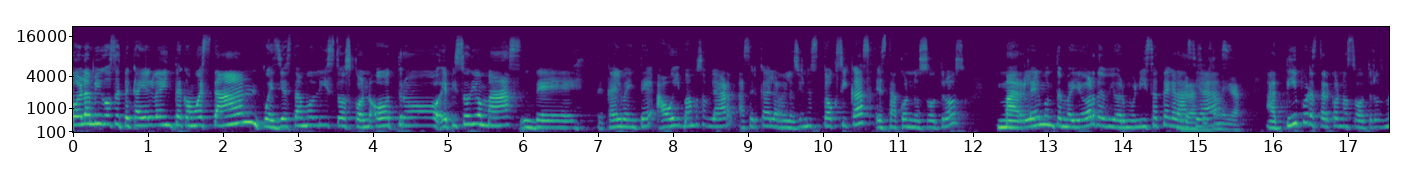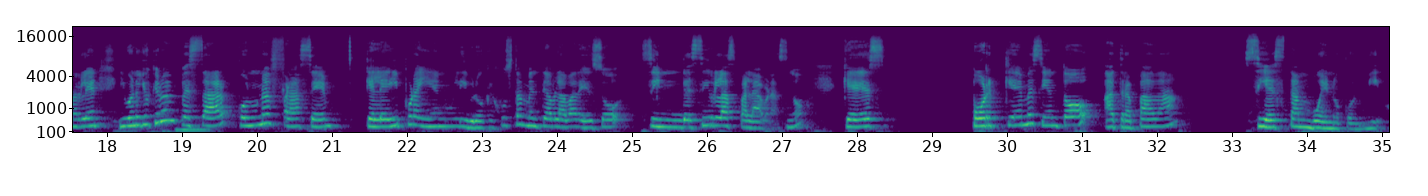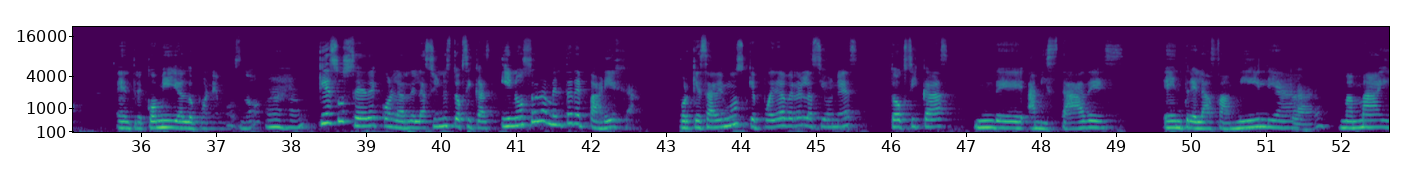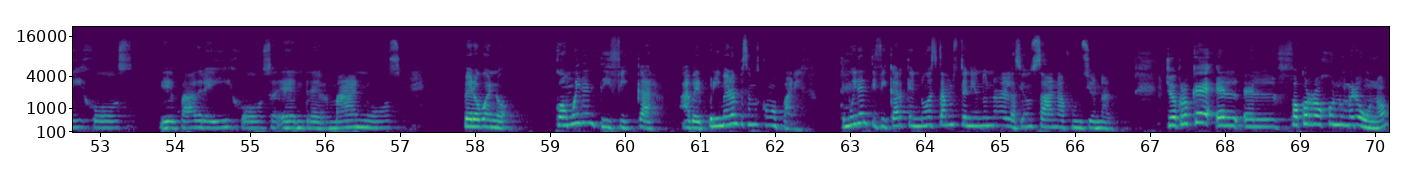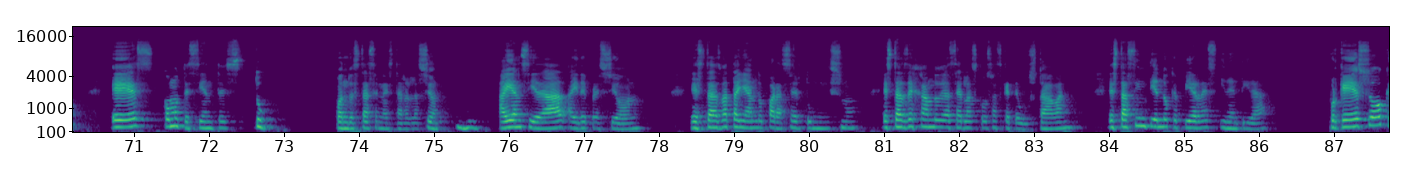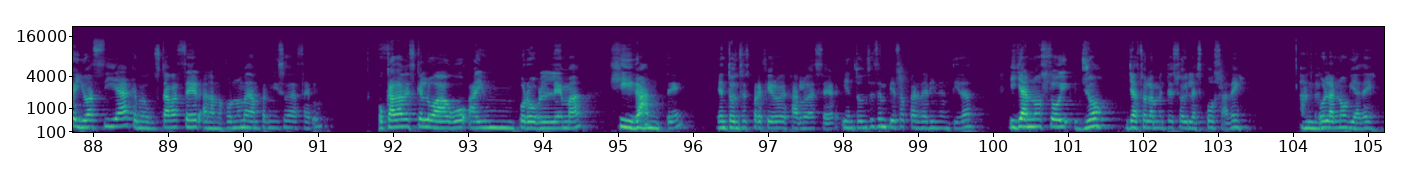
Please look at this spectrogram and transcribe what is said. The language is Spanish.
Hola amigos de Te Cae el 20, ¿cómo están? Pues ya estamos listos con otro episodio más de Te Cae el 20. Hoy vamos a hablar acerca de las relaciones tóxicas. Está con nosotros Marlene Montemayor de Bioarmonízate. Gracias. Gracias, amiga. A ti por estar con nosotros, Marlene. Y bueno, yo quiero empezar con una frase que leí por ahí en un libro que justamente hablaba de eso sin decir las palabras, ¿no? Que es ¿por qué me siento atrapada si es tan bueno conmigo? Entre comillas lo ponemos, ¿no? ¿Qué sucede con las relaciones tóxicas? Y no solamente de pareja, porque sabemos que puede haber relaciones tóxicas de amistades, entre la familia, mamá, hijos, eh, padre, hijos, entre hermanos. Pero bueno, ¿Cómo identificar? A ver, primero empecemos como pareja. ¿Cómo identificar que no estamos teniendo una relación sana, funcional? Yo creo que el, el foco rojo número uno es cómo te sientes tú cuando estás en esta relación. Hay ansiedad, hay depresión, estás batallando para ser tú mismo, estás dejando de hacer las cosas que te gustaban, estás sintiendo que pierdes identidad. Porque eso que yo hacía, que me gustaba hacer, a lo mejor no me dan permiso de hacerlo. O cada vez que lo hago hay un problema gigante, entonces prefiero dejarlo de hacer y entonces empiezo a perder identidad. Y ya no soy yo, ya solamente soy la esposa de o la novia de.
